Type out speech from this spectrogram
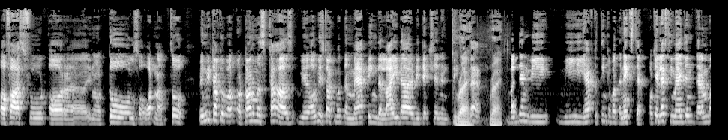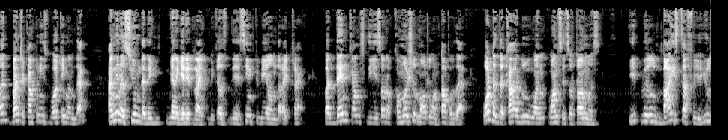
or fast food or, uh, you know, tolls or whatnot. So when we talk about autonomous cars, we always talk about the mapping, the lidar detection, and things right, like that. Right. But then we we have to think about the next step. Okay, let's imagine there are a bunch of companies working on that. I'm going to assume that they're going to get it right because they seem to be on the right track. But then comes the sort of commercial model on top of that. What does the car do when, once it's autonomous? It will buy stuff for you. You'll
